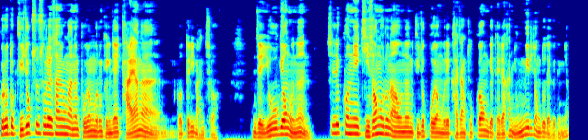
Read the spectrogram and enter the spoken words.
그리고 또 귀족 수술에 사용하는 보형물은 굉장히 다양한 것들이 많죠. 이제 이 경우는 실리콘이 기성으로 나오는 귀족 보형물이 가장 두꺼운 게 대략 한 6mm 정도 되거든요.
